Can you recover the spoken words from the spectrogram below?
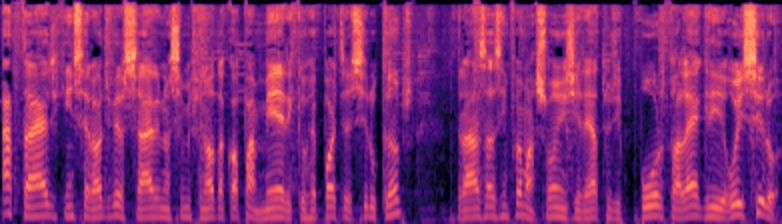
à tarde quem será o adversário na semifinal da Copa América. O repórter Ciro Campos traz as informações direto de Porto Alegre. Oi, Ciro.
